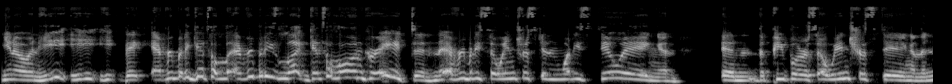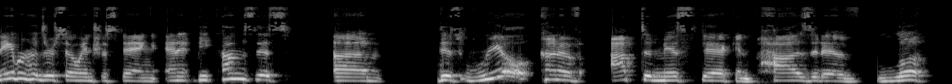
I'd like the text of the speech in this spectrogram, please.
you know, and he, he, he, they, everybody gets, everybody gets along great, and everybody's so interested in what he's doing, and and the people are so interesting, and the neighborhoods are so interesting, and it becomes this, um, this real kind of optimistic and positive look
